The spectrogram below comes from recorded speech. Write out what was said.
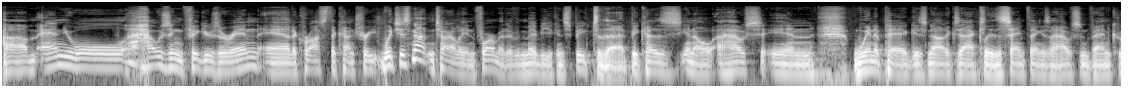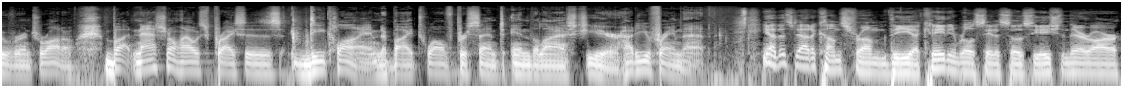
Um, annual housing figures are in and across the country, which is not entirely informative. And maybe you can speak to that because, you know, a house in Winnipeg is not exactly the same thing as a house in Vancouver and Toronto. But national house prices declined by 12% in the last year. How do you frame that? Yeah, this data comes from the uh, Canadian Real Estate Association. There are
